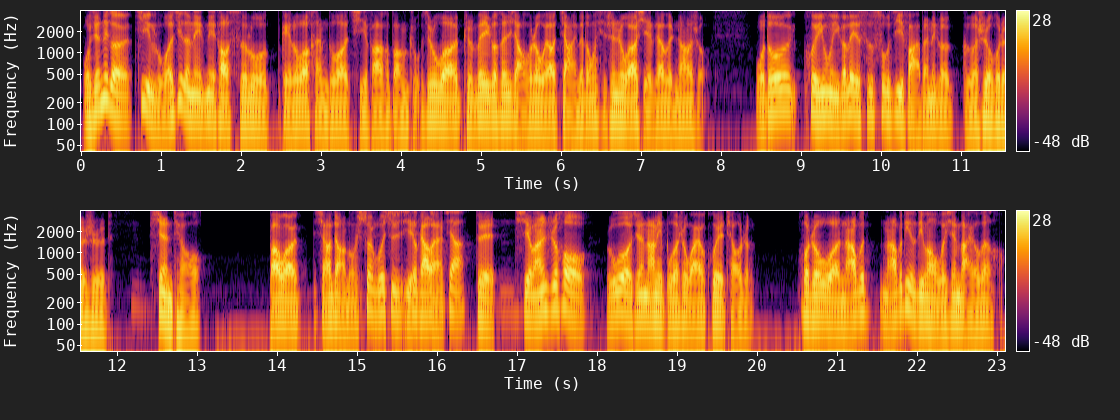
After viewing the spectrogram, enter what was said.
我觉得那个记逻辑的那那套思路给了我很多启发和帮助。就是我准备一个分享，或者我要讲一个东西，甚至我要写一篇文章的时候，我都会用一个类似速记法的那个格式或者是线条，把我想讲的东西顺过去写下来对，写完之后，如果我觉得哪里不合适，我还会调整，或者我拿不拿不定的地方，我会先打一个问号，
